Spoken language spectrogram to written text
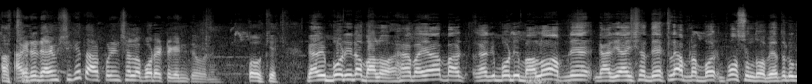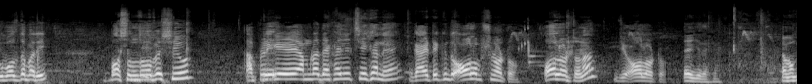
আচ্ছা। আর এটা ড্রাইভিং শিখে তারপর ইনশাল্লাহ বড় একটা গাড়ি নিতে পারেন। ওকে। গাড়ির বডিটা ভালো। হ্যাঁ ভাইয়া গাড়ির বডি ভালো। আপনি গাড়ি আইসা দেখলে আপনার পছন্দ হবে এতটুকু বলতে পারি। পছন্দ হবে শিওর আপনি আপনাকে আমরা দেখা যাচ্ছে এখানে গাড়িটা কিন্তু all option auto all auto না? জি অল অটো এই যে দেখেন। এবং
